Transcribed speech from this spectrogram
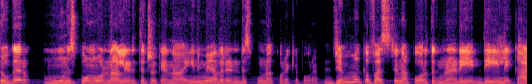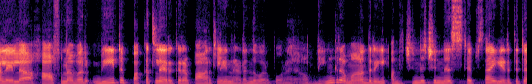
சுகர் மூணு ஸ்பூன் ஒரு நாள் எடுத்துட்டு இருக்கேன்னா, இனிமே அத ரெண்டு ஸ்பூனா குறைக்கப் போறேன். ஜிம்முக்கு ஃபர்ஸ்ட் நான் போறதுக்கு முன்னாடி டெய்லி காலையில 1/2 அன் அவர் வீட்டு பக்கத்துல இருக்கிற பார்க்லயே நடந்து வர போறேன். அப்படிங்கிற மாதிரி அந்த சின்ன சின்ன ஸ்டெப்ஸா எடுத்துட்டு,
